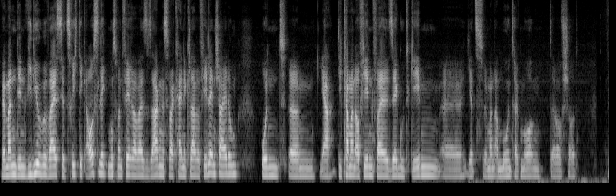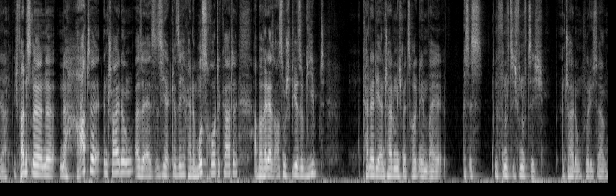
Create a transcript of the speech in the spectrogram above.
wenn man den Videobeweis jetzt richtig auslegt, muss man fairerweise sagen, es war keine klare Fehlentscheidung. Und ähm, ja, die kann man auf jeden Fall sehr gut geben, äh, jetzt, wenn man am Montagmorgen darauf schaut. Ja, ich fand es eine, eine, eine, harte Entscheidung. Also es ist sicher, sicher keine muss-rote Karte, aber wenn er es aus dem Spiel so gibt, kann er die Entscheidung nicht mehr zurücknehmen, weil es ist eine 50-50 Entscheidung, würde ich sagen,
